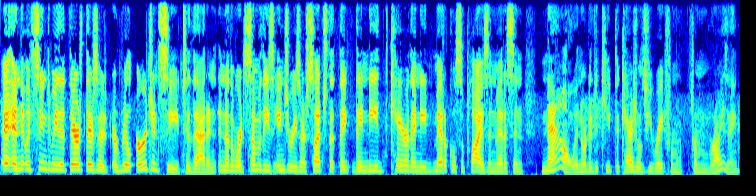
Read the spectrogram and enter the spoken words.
And it would seem to me that there's there's a, a real urgency to that. In, in other words, some of these injuries are such that they, they need care, they need medical supplies and medicine now in order to keep the casualty rate from from rising.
